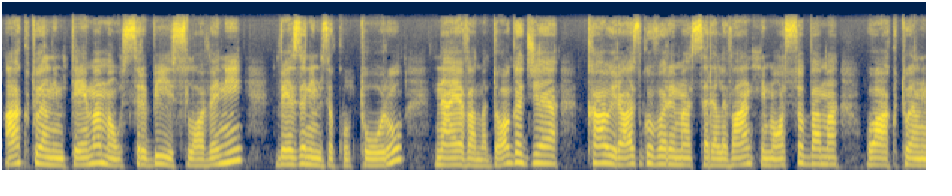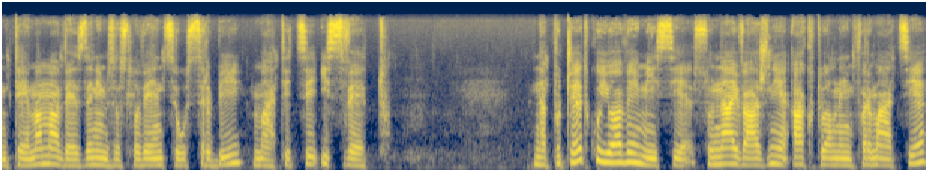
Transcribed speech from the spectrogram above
aktuelnim temama u Srbiji i Sloveniji, vezanim za kulturu, najavama događaja, kao i razgovorima sa relevantnim osobama o aktuelnim temama vezanim za Slovence u Srbiji, Matici i svetu. Na početku i ove emisije su najvažnije aktuelne informacije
